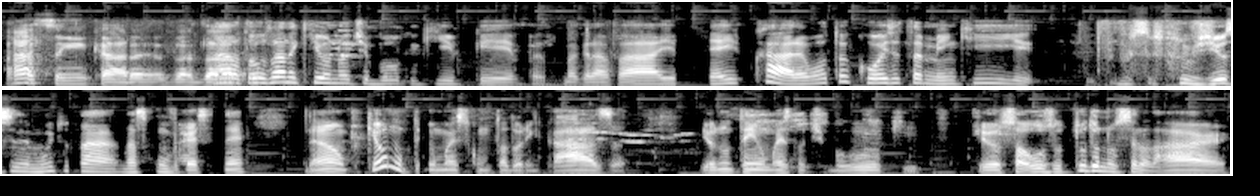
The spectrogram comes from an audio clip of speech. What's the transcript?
Ah, sim, cara. Não, eu tô usando aqui o notebook aqui porque, pra gravar. E aí, cara, outra coisa também que surgiu assim, muito na, nas conversas, né? Não, porque eu não tenho mais computador em casa, eu não tenho mais notebook, eu só uso tudo no celular,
